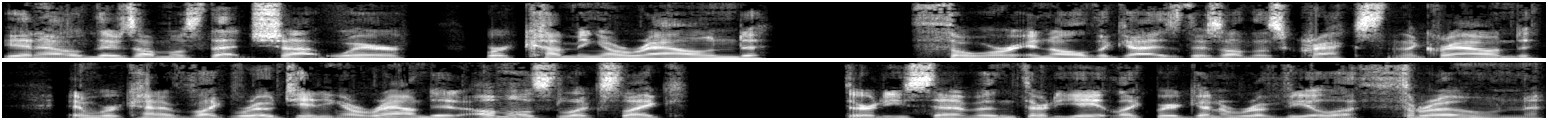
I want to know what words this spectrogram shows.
You know, there's almost that shot where we're coming around Thor and all the guys, there's all those cracks in the ground, and we're kind of like rotating around it. Almost looks like 37, 38, like we're going to reveal a throne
